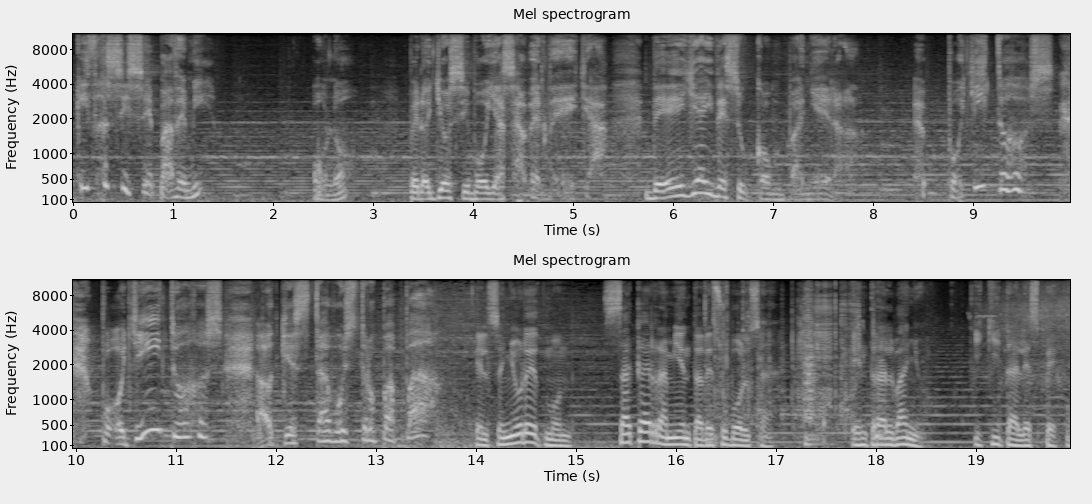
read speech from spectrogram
Quizás sí sepa de mí. ¿O no? Pero yo sí voy a saber de ella. De ella y de su compañera. Pollitos, pollitos. Aquí está vuestro papá. El señor Edmond saca herramienta de su bolsa, entra al baño y quita el espejo.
